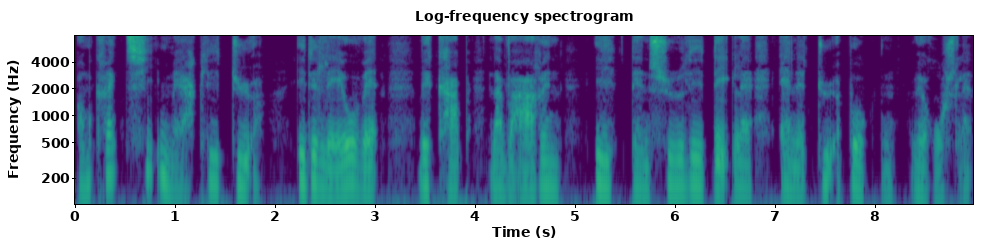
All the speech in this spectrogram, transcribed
omkring 10 mærkelige dyr i det lave vand ved Kap Navarin i den sydlige del af Anadyrbugten ved Rusland.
